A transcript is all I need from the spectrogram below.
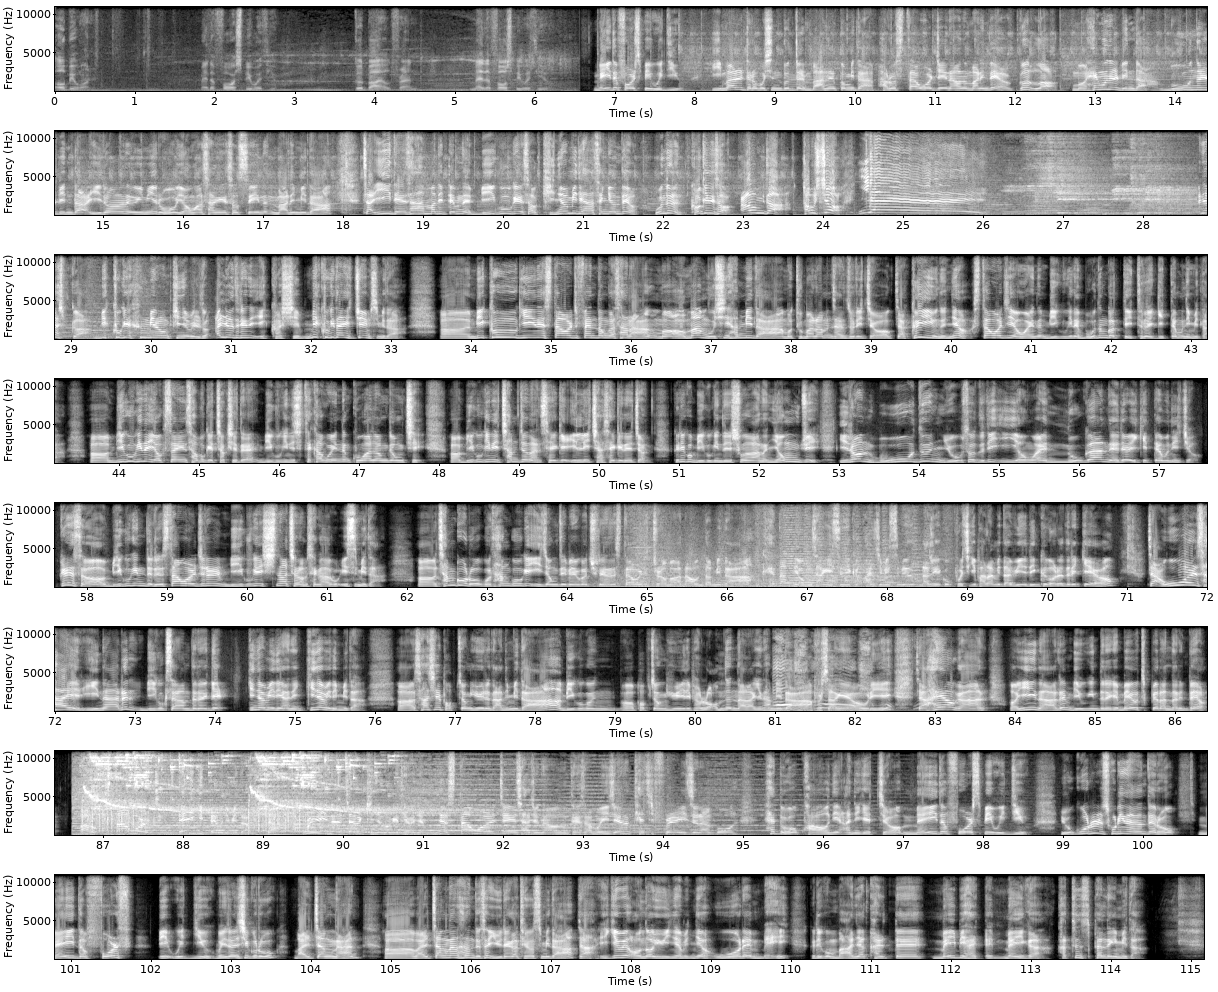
Obi-Wan. May the Force be with you. Goodbye, old friend. May the force be with you. May the force be with you. 이 말을 들어보신 분들 많을 겁니다. 바로 스타워즈에 나오는 말인데요. Good luck. 뭐 행운을 빈다, 무운을 빈다 이런 의미로 영화상에서 쓰이는 말입니다. 자, 이 대사 한마디 때문에 미국에서 기념일이 하나 생겼는데요. 오늘은 거기에서 아웁니다. 가보시죠. 예! 안녕하십니까. 미쿡의 흥미로운 기념일도 알려드리는 이컷십 미쿡이다이 제임스입니다. 아, 미쿡인의 스타워즈 팬덤과 사랑 뭐 어마무시합니다. 뭐 두말하면 잔소리죠. 자, 그 이유는요. 스타워즈 영화에는 미국인의 모든 것들이 들어있기 때문입니다. 아, 미국인의 역사인 서부 개척 시대, 미국인이 스택하고 있는 공화정 정치, 아, 미국인이 참전한 세계 1, 2차 세계대전, 그리고 미국인들이 수행하는 영주의 이런 모든 요소들이 이 영화에 녹아내려 있기 때문이죠. 그래서 미국인들은 스타워즈를 미국의 신화처럼 생각하고 있습니다. 어, 참고로 곧 한국의 이정재 배우가 출연하는 스타워즈 드라마가 나온답니다. 해당 영상이 있으니까 관심 있으면 나중에 꼭 보시기 바랍니다. 위에 링크 걸어드릴게요. 자, 5월 4일 이날은 미국 사람들에게 기념일이 아닌 기념일입니다. 아, 사실 법정 휴일은 아닙니다. 미국은 어, 법정 휴일이 별로 없는 나라긴 합니다. 불쌍해요, 우리. 자, 하여간 어, 이 날은 미국인들에게 매우 특별한 날인데요. 바로 스타워즈 데이기 때문입니다. 자, 왜 이 날짜를 기념하게 되었냐면요. 스타워즈에 자주 나오는 대사, 뭐 이제는 캐치프레이즈라고 해도 과언이 아니겠죠. May the force be with you. 요거를 소리 나는 대로 May the fourth be with you. 뭐 이런 식으로 말장난, 아, 말장난 하는 데서 유래가 되었습니다. 자, 이게 왜 언어 유희냐면요. 5월에 May, 그리고 만약 할 때, maybe 할 때, May가 같은 스펠링입니다.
